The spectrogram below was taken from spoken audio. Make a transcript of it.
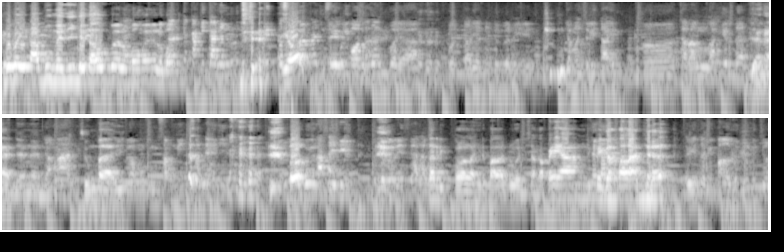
gue bayi tabung anjing gak tahu gue lubang mana lubang Ibaratnya kaki kanan dulu Yo. Eh, saran gue ya buat kalian yang dengerin, jangan ceritain eh, cara lu lahir dah. jangan jangan Jangan. sumpah ini Bilang sungsang nih, aneh. Ini gue rasain nih, dengerin sekarang. ntar di, kalau lahir pala duluan disangka peyang dipegang palanya Eh, tapi pala gue dulu kecil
